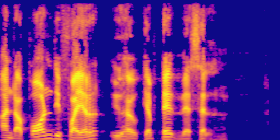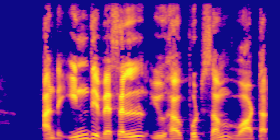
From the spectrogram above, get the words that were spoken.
and upon the fire you have kept a vessel and in the vessel you have put some water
